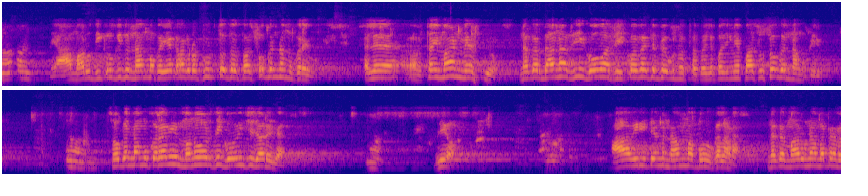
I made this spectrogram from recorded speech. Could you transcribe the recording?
આ મારું દીકરું કીધું નામમાં પછી એક આંકડો તૂટતો તો પાછો સોગંદનામું કરાવ્યું. એટલે તઈ માંડ મેસ થયો. નગર દાનાથી ગોવાથી કોઈ વખતે ભેગું થતું. એટલે પછી મેં પાછું સોગંદનામું કર્યું. સોગંદનામું કરાવી મનોહરથી ગોવિંદસિંહ જાડેજા. લ્યો. આવી રીતે એમ નામમાં બહુ ગલાણા. નકર મારું નામ અટણ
